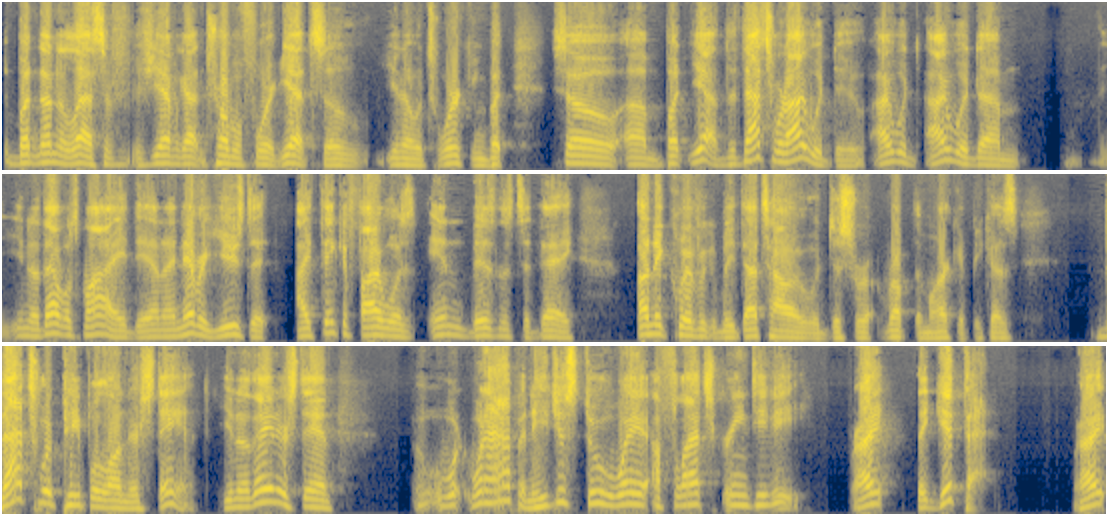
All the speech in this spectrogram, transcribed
but nonetheless, if, if you haven't gotten trouble for it yet, so you know it's working. But so, um, but yeah, that's what I would do. I would, I would, um, you know, that was my idea, and I never used it. I think if I was in business today, unequivocally, that's how I would disrupt the market because that's what people understand. You know, they understand what, what happened. He just threw away a flat screen TV, right? They get that, right?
